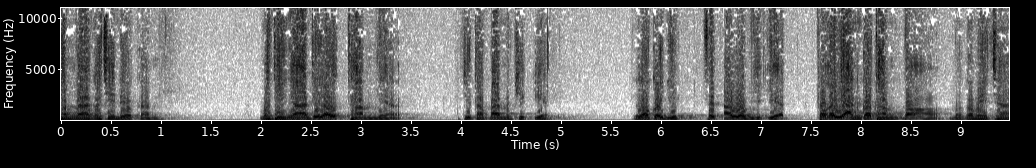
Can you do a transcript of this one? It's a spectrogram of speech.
ทำงานก็เช่นเดียวกันบางทีงานที่เราทำเนี่ยที่ทำไปมันขี้เกียจ เราก็หยุดเสร็จอารมณ์ขี้เกียจพอขยันก็ทำต่อมันก็ไม่ใช่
